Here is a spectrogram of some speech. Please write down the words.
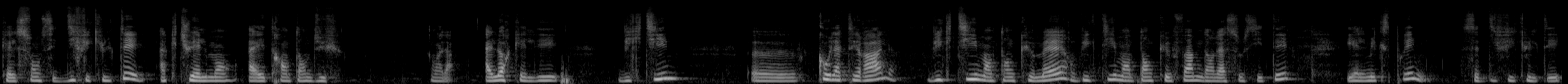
quelles sont ses difficultés actuellement à être entendue. Voilà, alors qu'elle est victime, euh, collatérale, victime en tant que mère, victime en tant que femme dans la société, et elle m'exprime cette difficulté.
